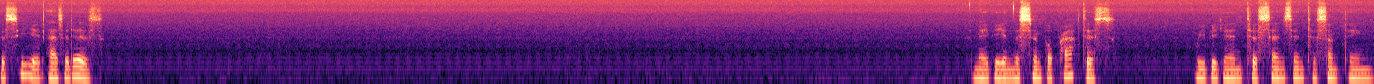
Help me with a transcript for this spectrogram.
To see it as it is. Maybe in this simple practice, we begin to sense into something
